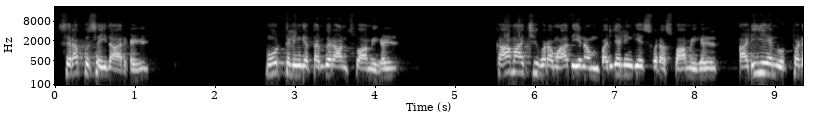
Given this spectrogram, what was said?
சிறப்பு செய்தார்கள். மூர்த்திலிங்க தம்பிரான் சுவாமிகள் காமாட்சிபுரம் ஆதீனம் பஞ்சலிங்கேஸ்வர சுவாமிகள் அடியேன் உட்பட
